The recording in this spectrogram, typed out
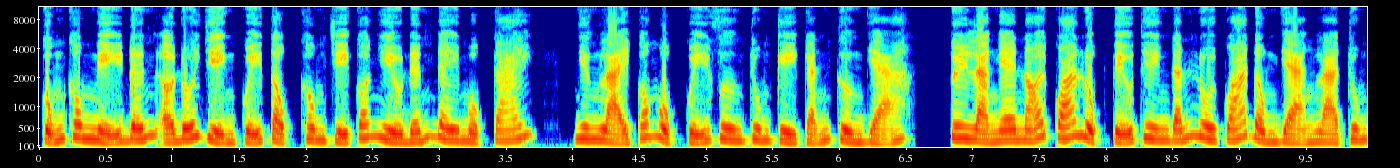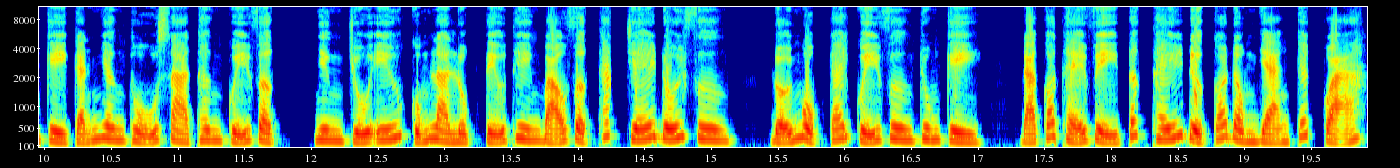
cũng không nghĩ đến ở đối diện quỷ tộc không chỉ có nhiều đến đây một cái, nhưng lại có một quỷ vương trung kỳ cảnh cường giả. Tuy là nghe nói quá lục tiểu thiên đánh lui quá đồng dạng là trung kỳ cảnh nhân thủ xà thân quỷ vật, nhưng chủ yếu cũng là lục tiểu thiên bảo vật khắc chế đối phương, đổi một cái quỷ vương trung kỳ, đã có thể vị tất thấy được có đồng dạng kết quả,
